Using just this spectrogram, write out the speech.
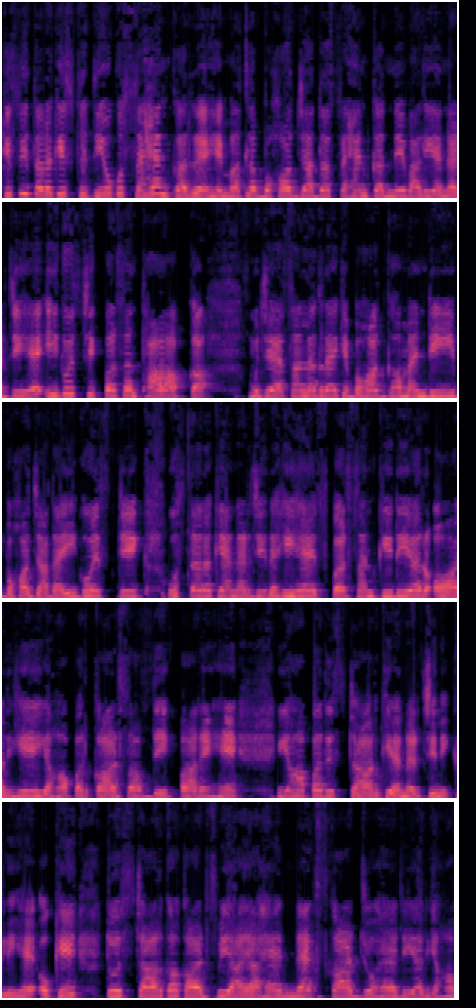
किसी तरह की स्थितियों को सहन कर रहे हैं। मतलब बहुत ज़्यादा सहन करने वाली एनर्जी है। ईगोइस्टिक पर्सन था आपका। मुझे ऐसा लग रहा है कि बहुत घमंडी, बहुत ज़्यादा ईगोइस्टिक उस तरह की एनर्जी रही है इस पर्सन की डियर और ये यहाँ पर कार्ड्स आप देख पा रहे हैं, यहाँ पर स्टार की एनर्जी निकली है, ओके? तो स्टार का कार्ड भी आया है। नेक्स्ट कार्ड जो है, डियर, यहाँ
